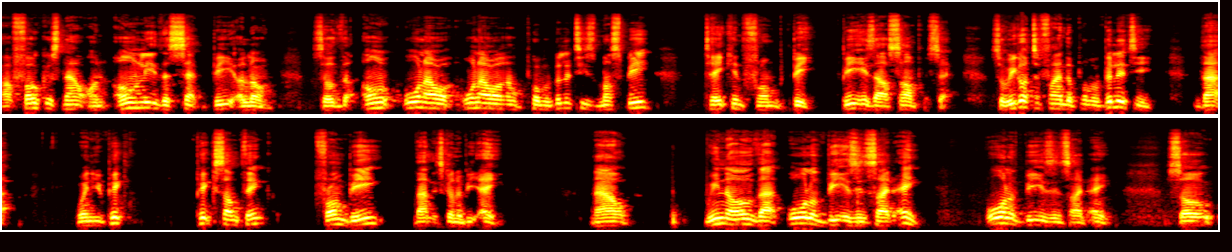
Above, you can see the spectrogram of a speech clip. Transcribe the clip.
are focused now on only the set B alone. So the, all, all, our, all our probabilities must be taken from B. B is our sample set. So we got to find the probability that when you pick pick something from B, that it's going to be A. Now, we know that all of B is inside A. All of B is inside A. So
